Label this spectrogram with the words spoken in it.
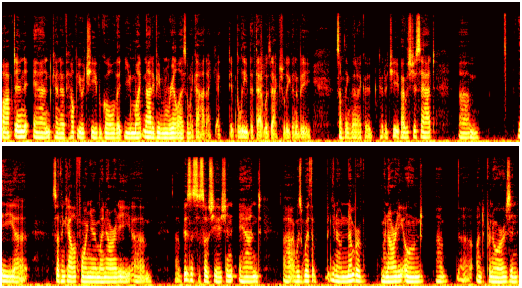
often and kind of help you achieve a goal that you might not have even realized oh my god i, I didn't believe that that was actually going to be something that i could could achieve. I was just at um, the uh, Southern California Minority um, uh, Business Association, and uh, I was with a you know number of minority-owned um, uh, entrepreneurs, and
